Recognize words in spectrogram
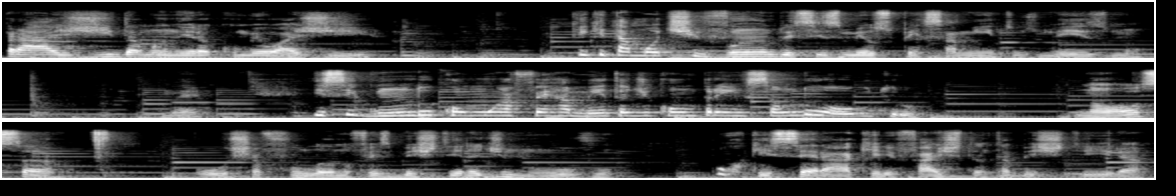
para agir da maneira como eu agi? O que está motivando esses meus pensamentos mesmo? Né? E segundo, como uma ferramenta de compreensão do outro. Nossa, poxa, fulano fez besteira de novo. Por que será que ele faz tanta besteira?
